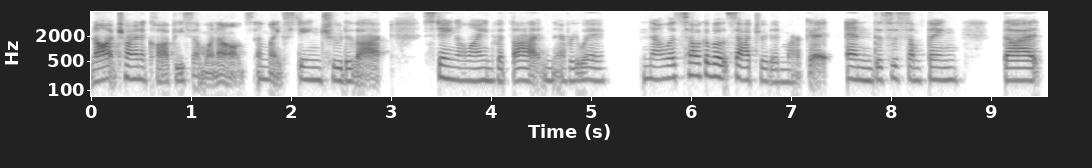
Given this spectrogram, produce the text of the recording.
not trying to copy someone else and like staying true to that, staying aligned with that in every way. Now let's talk about saturated market. And this is something that,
